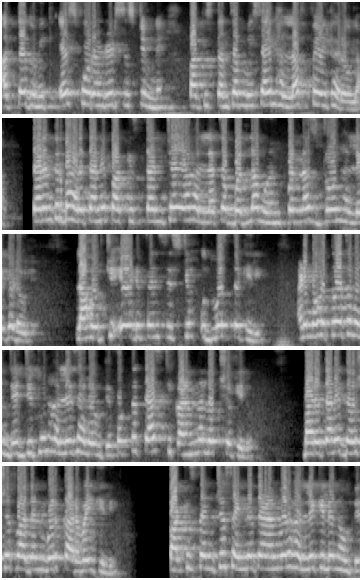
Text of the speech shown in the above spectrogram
अत्याधुनिक एस फोर हंड्रेड सिस्टीमने पाकिस्तानचा मिसाईल हल्ला फेल ठरवला. त्यानंतर भारताने पाकिस्तानच्या या हल्ल्याचा बदला म्हणून पन्नास ड्रोन हल्ले घडवले. लाहोरची एअर डिफेन्स सिस्टीम उद्ध्वस्त केली. आणि महत्वाचं म्हणजे जिथून हल्ले झाले होते फक्त त्याच ठिकाणांना लक्ष केलं. भारताने दहशतवाद्यांवर कारवाई केली. पाकिस्तानच्या सैन्य तळांवर हल्ले केले नव्हते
